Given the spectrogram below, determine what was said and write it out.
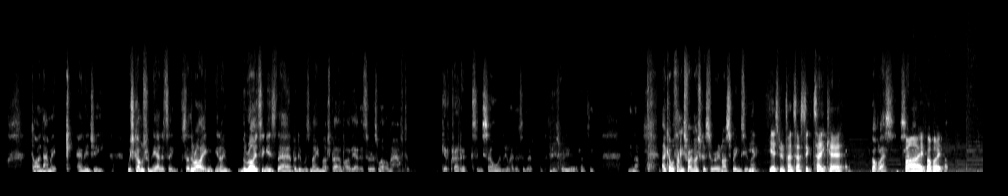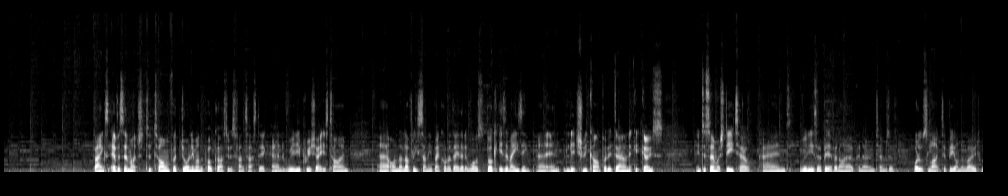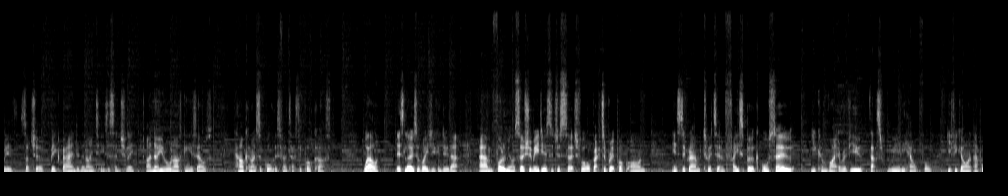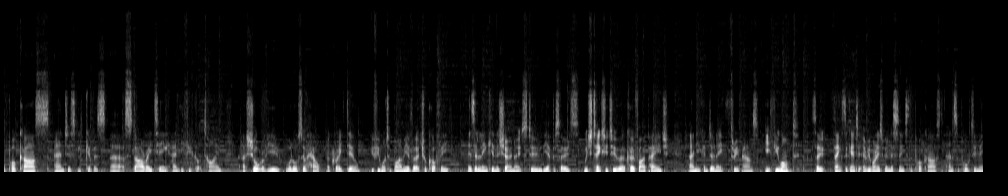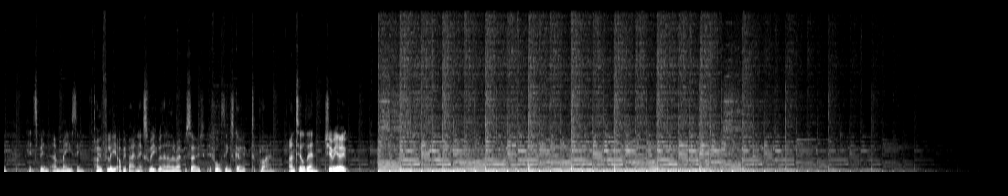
dynamic energy which comes from the editing. So the writing, you know, the writing is there, but it was made much better by the editor as well. And I have to give credit to Selwyn who edited it. He's really. You know. Okay, well, thanks very much, Chris. Really nice speaking to you, mate. Yeah, it's been fantastic. Take care. God bless. See bye. Bye bye. Thanks ever so much to Tom for joining me on the podcast. It was fantastic and really appreciate his time uh, on a lovely sunny bank holiday that it was. Book is amazing uh, and literally can't put it down. It goes into so much detail and really is a bit of an eye opener in terms of what it was like to be on the road with such a big band in the 90s, essentially. I know you're all asking yourselves, how can I support this fantastic podcast? Well, there's loads of ways you can do that. Um, follow me on social media, so just search for Back to Britpop on Instagram, Twitter, and Facebook. Also, you can write a review. That's really helpful. If you go on Apple Podcasts and just give us uh, a star rating, and if you've got time, a short review will also help a great deal. If you want to buy me a virtual coffee, there's a link in the show notes to the episodes, which takes you to a Ko-fi page, and you can donate £3 if you want. So thanks again to everyone who's been listening to the podcast and supporting me. It's been amazing. Hopefully, I'll be back next week with another episode if all things go to plan. Until then, cheerio.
